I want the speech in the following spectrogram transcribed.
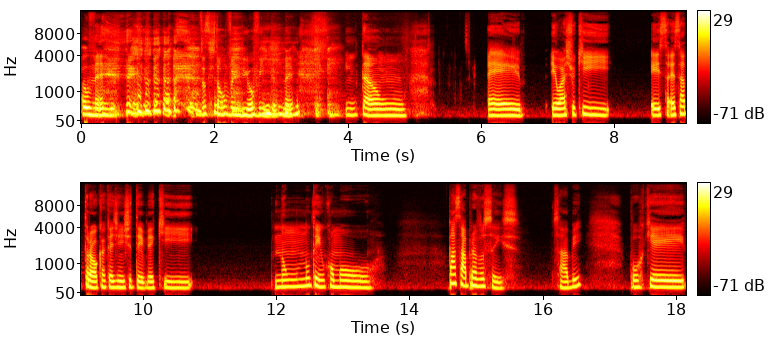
Ouvindo. né? Vocês estão vendo e ouvindo, né? Então, é, eu acho que essa, essa troca que a gente teve aqui não, não tenho como passar pra vocês, sabe? Porque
